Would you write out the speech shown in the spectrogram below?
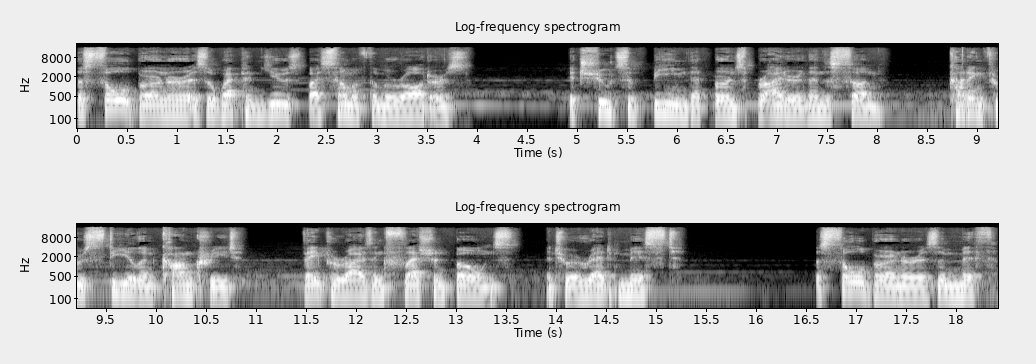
The Soul Burner is a weapon used by some of the marauders. It shoots a beam that burns brighter than the sun, cutting through steel and concrete, vaporizing flesh and bones into a red mist. The Soul Burner is a myth.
